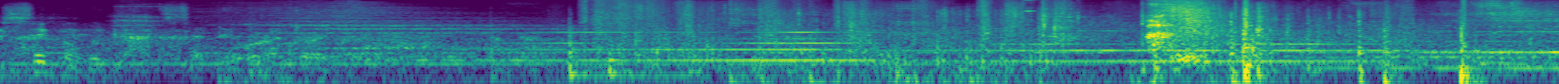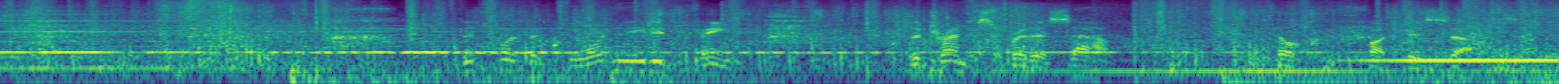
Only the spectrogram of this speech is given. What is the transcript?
last signal we got said they were under attack. This was a coordinated feint. They're trying to spread us out. They'll fuck this up.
